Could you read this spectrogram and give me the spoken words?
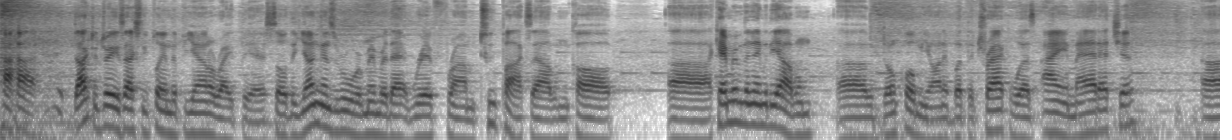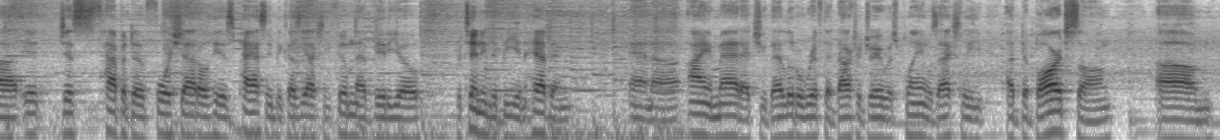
Dr. Dre is actually playing the piano right there. So the youngins will remember that riff from Tupac's album called, uh, I can't remember the name of the album, uh, don't quote me on it, but the track was I Ain't Mad at Ya. Uh, it just happened to foreshadow his passing because he actually filmed that video pretending to be in heaven. And uh, I Ain't Mad at You, that little riff that Dr. Dre was playing was actually a DeBarge song um,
